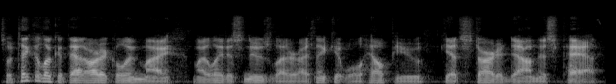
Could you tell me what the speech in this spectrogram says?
So take a look at that article in my, my latest newsletter. I think it will help you get started down this path.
